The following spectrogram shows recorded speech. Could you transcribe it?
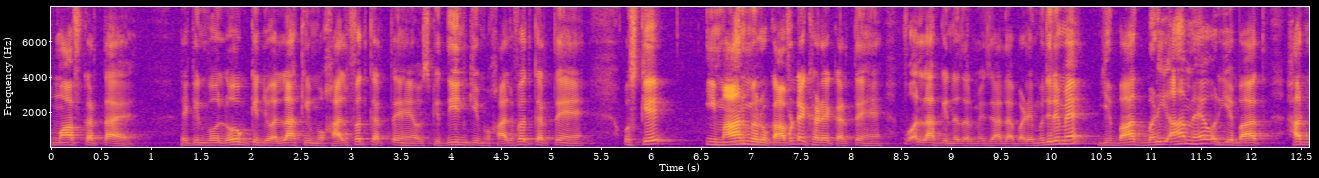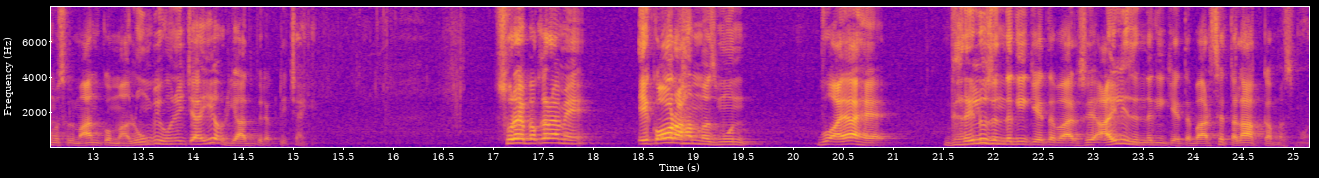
معاف کرتا ہے۔ لیکن وہ لوگ کہ جو اللہ کی مخالفت کرتے ہیں، اس کے دین کی مخالفت کرتے ہیں اس کے ایمان میں رکاوٹیں کھڑے کرتے ہیں، وہ اللہ کی نظر میں زیادہ بڑے مجرم ہیں۔ یہ بات بڑی اہم ہے اور یہ بات ہر مسلمان کو معلوم بھی ہونی چاہیے اور یاد بھی رکھنی چاہیے۔ سورہ بقرہ میں ایک اور اہم مضمون وہ آیا ہے، گھریلو زندگی کے اعتبار سے، آئلی زندگی کے اعتبار سے طلاق کا مضمون۔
